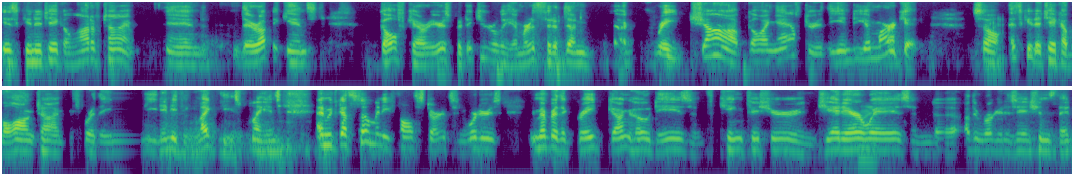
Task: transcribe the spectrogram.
is going to take a lot of time, and they're up against Gulf carriers, particularly Emirates, that have done a great job going after the India market. So it's going to take a long time before they need anything like these planes. And we've got so many false starts and orders. Remember the great gung ho days of Kingfisher and Jet Airways and uh, other organizations that,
